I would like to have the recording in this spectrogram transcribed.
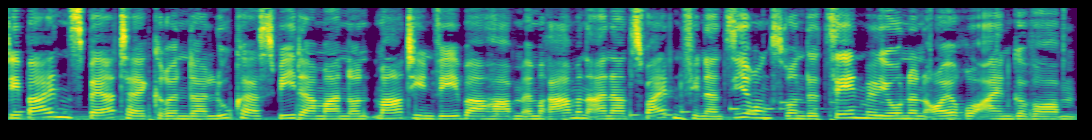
Die beiden SpareTech-Gründer Lukas Biedermann und Martin Weber haben im Rahmen einer zweiten Finanzierungsrunde 10 Millionen Euro eingeworben.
